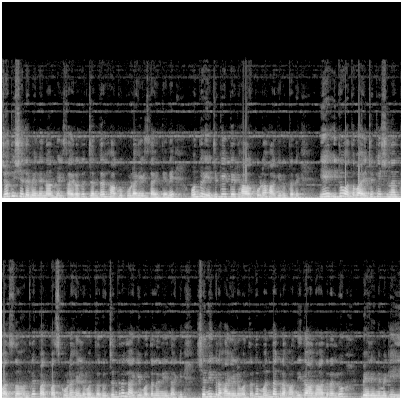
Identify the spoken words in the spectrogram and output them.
ಜ್ಯೋತಿಷ್ಯದ ಮೇಲೆ ನಾನು ಹೇಳ್ತಾ ಇರೋದು ಜನರಲ್ ಹಾಗೂ ಕೂಡ ಹೇಳ್ತಾ ಇದ್ದೇನೆ. ಒಂದು ಎಜುಕೇಟೆಡ್ ಹಾ ಕೂಡ ಆಗಿರುತ್ತದೆ ಏ ಇದು ಅಥವಾ ಎಜುಕೇಷನಲ್ ಪರ್ಸ್ ಅಂದರೆ ಪರ್ಪಸ್ ಕೂಡ ಹೇಳುವಂಥದ್ದು. ಜನರಲ್ ಆಗಿ ಮೊದಲನೆಯದಾಗಿ ಶನಿ ಗ್ರಹ ಹೇಳುವಂಥದ್ದು. ಮಂದಗ್ರಹ ನಿಧಾನ. ಅದರಲ್ಲೂ ಬೇರೆ ನಿಮಗೆ ಈ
